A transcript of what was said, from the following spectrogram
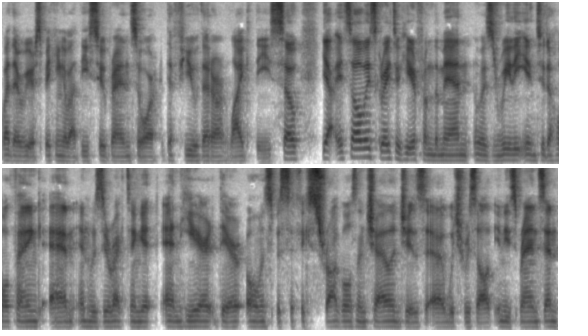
Whether we are speaking about these two brands or the few that are like these, so yeah, it's always great to hear from the man who is really into the whole thing and and who's directing it and hear their own specific struggles and challenges uh, which result in these brands. And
